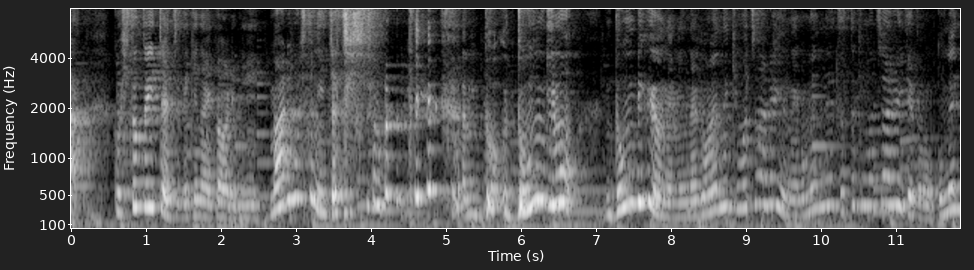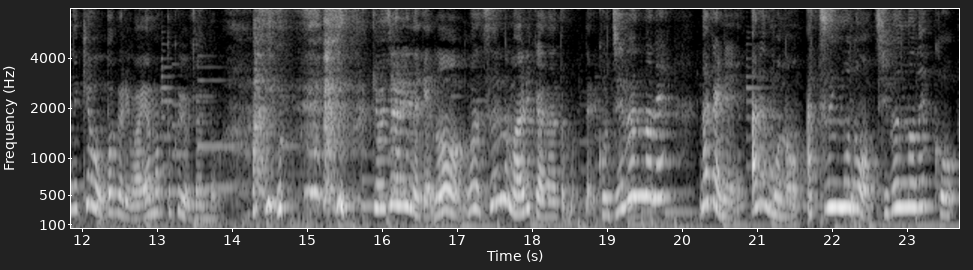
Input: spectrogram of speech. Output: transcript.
がこう人とイチャイチャできない代わりに周りの人にイチャイチャしてもらって あのどどんぎもどんびくよね。みんな。ごめんね。気持ち悪いよね。ごめんね。ずっと気持ち悪いけどごめんね。今日ばかりは謝っとくよちゃんと。気持ち悪いんだけどまあそういうのもありかなと思って。こう自分のね中にあるもの熱いものを自分のねこ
